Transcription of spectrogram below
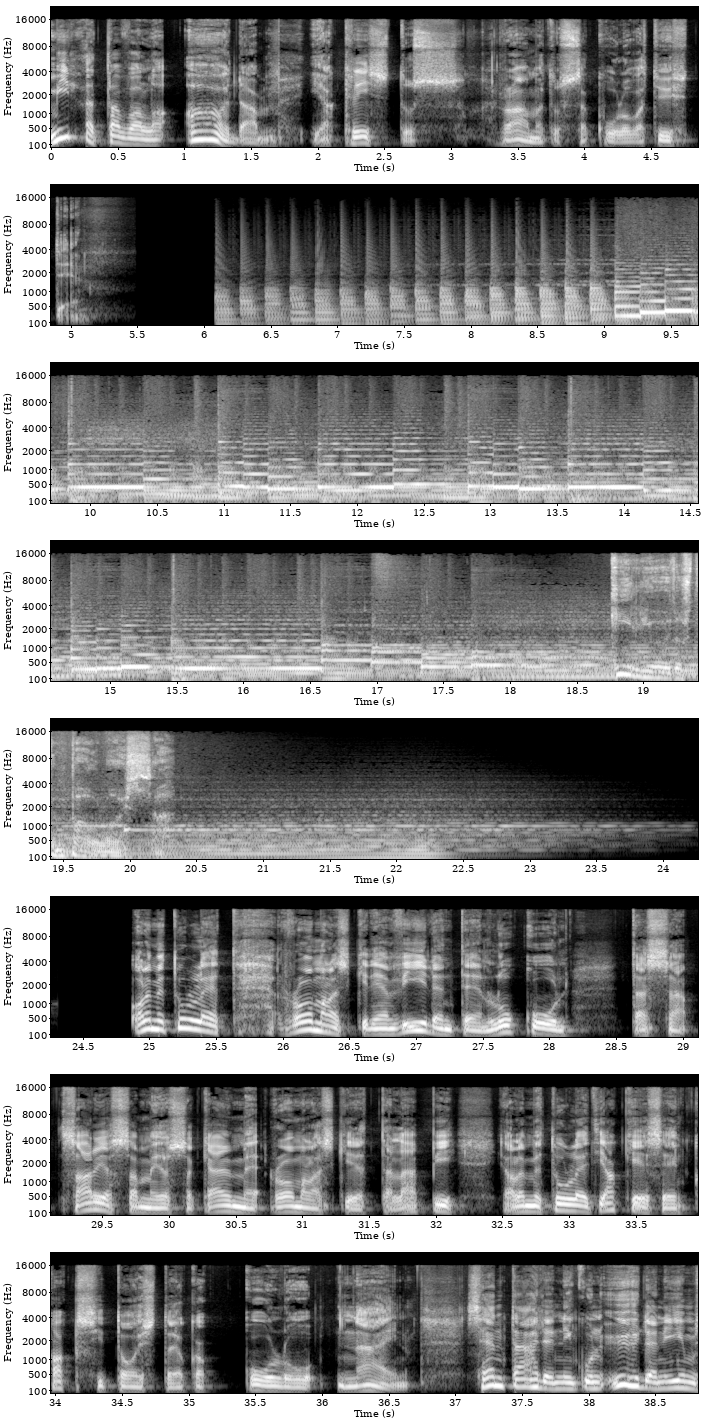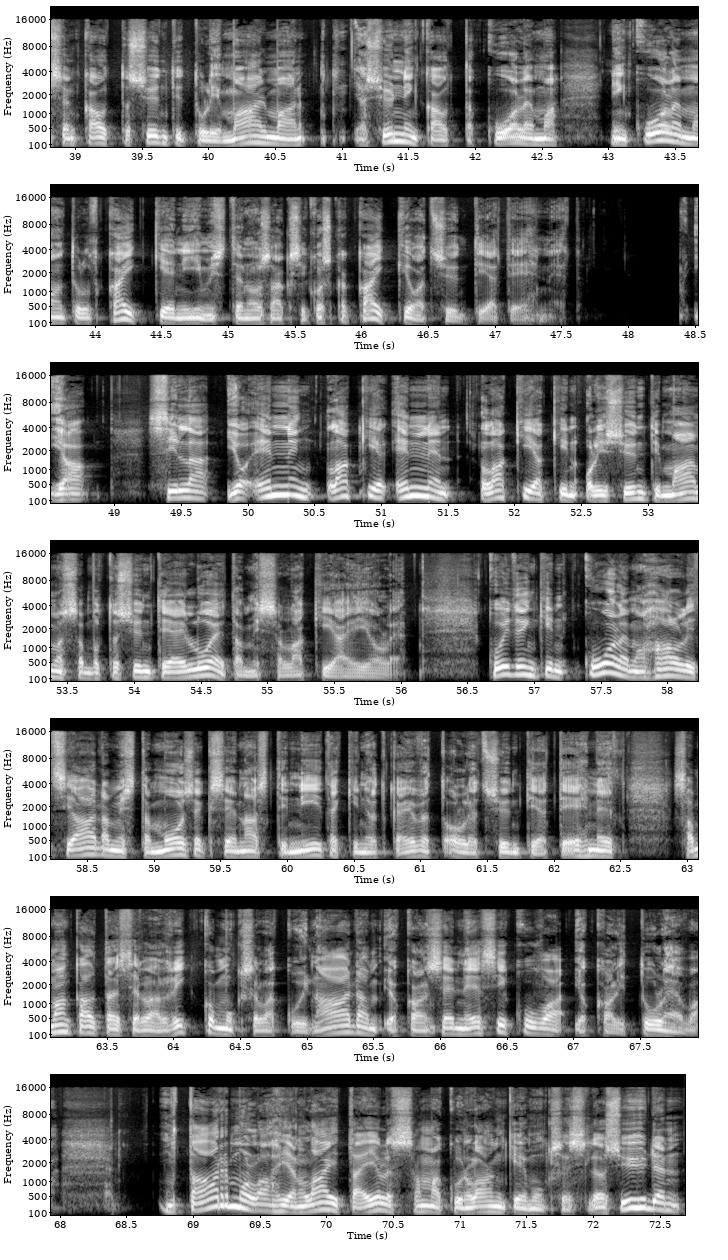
Millä tavalla Adam ja Kristus raamatussa kuuluvat yhteen? Kirjoitusten pauloissa. Olemme tulleet roomalaiskirjan viidenteen lukuun tässä sarjassamme, jossa käymme roomalaiskirjettä läpi ja olemme tulleet jakeeseen 12, joka kuuluu näin. Sen tähden niin kuin yhden ihmisen kautta synti tuli maailmaan ja synnin kautta kuolema, niin kuolema on tullut kaikkien ihmisten osaksi, koska kaikki ovat syntiä tehneet. Ja sillä jo ennen, lakia, ennen lakiakin oli synti maailmassa, mutta syntiä ei lueta, missä lakia ei ole. Kuitenkin kuolema hallitsi Aadamista Moosekseen asti niitäkin, jotka eivät olleet syntiä tehneet, samankaltaisella rikkomuksella kuin Aadam, joka on sen esikuva, joka oli tuleva. Mutta armolahjan laita ei ole sama kuin lankemuksen, sillä jos yhden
